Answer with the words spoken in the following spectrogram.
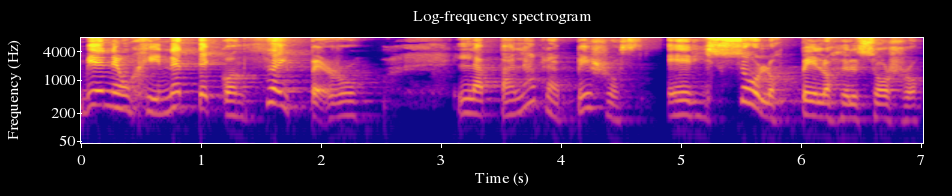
Viene un jinete con seis perros. La palabra perros erizó los pelos del zorro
